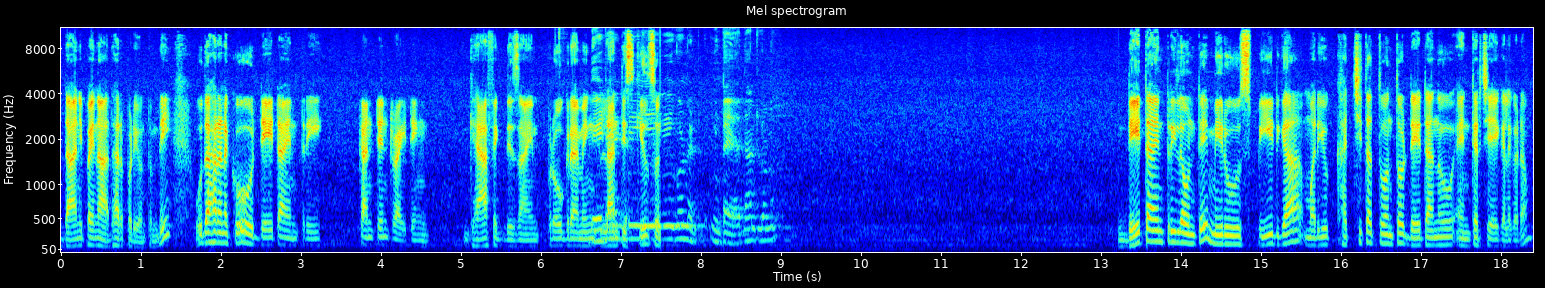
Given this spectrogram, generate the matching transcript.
దానిపైన ఆధారపడి ఉంటుంది. ఉదాహరణకు data entry content writing graphic design programming లాంటి స్కిల్స్ ఉంటాయా దాంట్లోనూ? డేటా ఎంట్రీలో ఉంటే మీరు స్పీడ్గా మరియు ఖచ్చితత్వంతో డేటాను ఎంటర్ చేయగలగడం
